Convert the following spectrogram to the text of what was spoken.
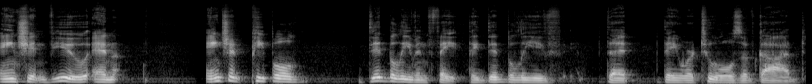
ancient view and ancient people did believe in fate. They did believe that they were tools of God,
